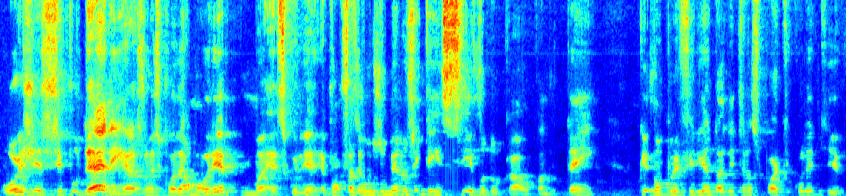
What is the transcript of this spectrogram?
hoje, se puderem, elas vão escolher uma, uma escolher, vão fazer um uso menos intensivo do carro quando tem, porque vão preferir andar de transporte coletivo.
